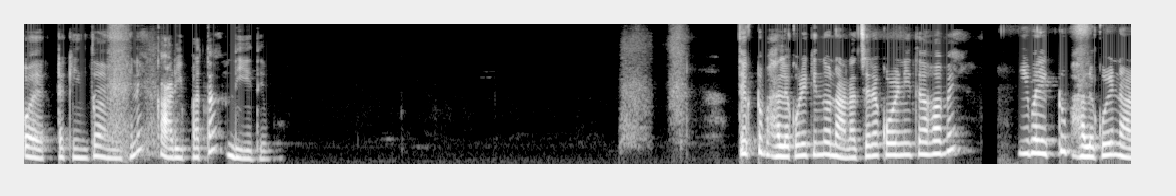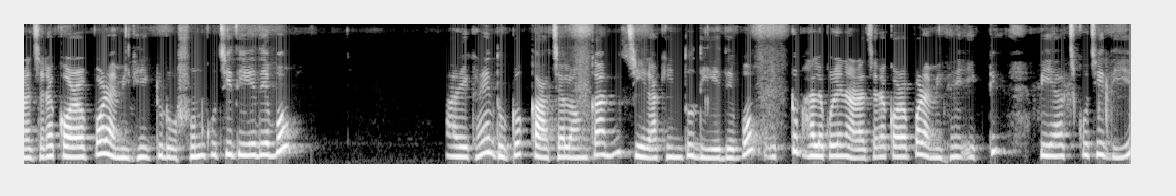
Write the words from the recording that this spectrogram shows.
কয়েকটা কিন্তু আমি এখানে কারি পাতা দিয়ে দেব। তো একটু ভালো করে কিন্তু নাড়াচাড়া করে নিতে হবে। এবার একটু ভালো করে নাড়াচাড়া করার পর আমি এখানে একটু রসুন কুচি দিয়ে দেব। আর এখানে দুটো কাঁচা লঙ্কা আমি চেরা কিন্তু দিয়ে দেব। একটু ভালো করে নাড়াচাড়া করার পর আমি এখানে একটি পেঁয়াজ কুচি দিয়ে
